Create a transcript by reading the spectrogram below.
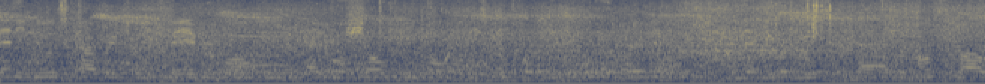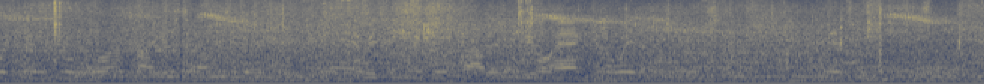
any news coverage will be favorable, that will show people what these people are doing for a living, and that you are using that. But most of all, we pray that you will glorify yourself today. Everything we do, Father, that we will act in a way that will please you.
